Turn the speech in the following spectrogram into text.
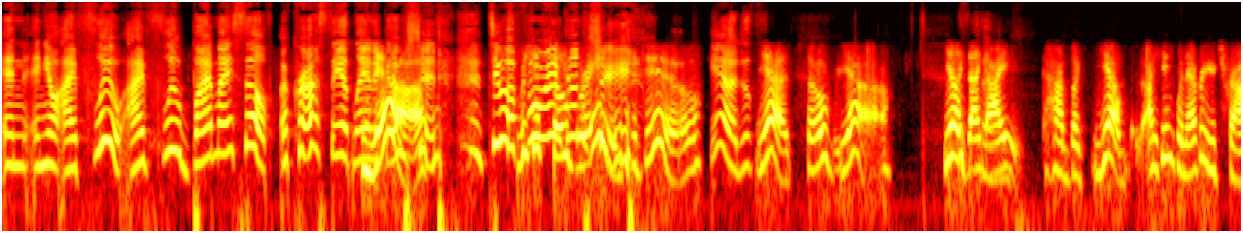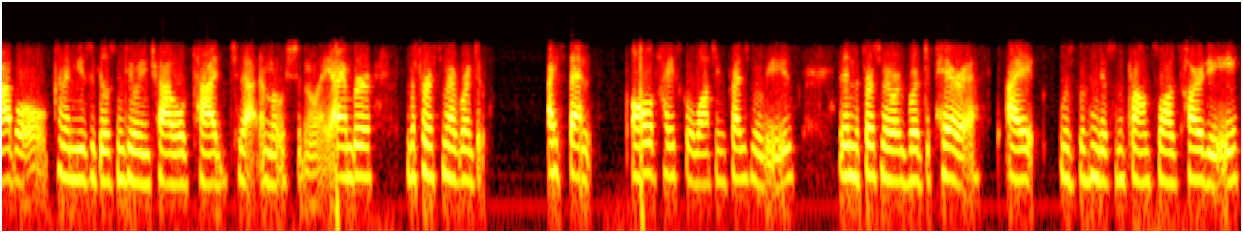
and and you know I flew I flew by myself across the Atlantic Yeah. Ocean to a Which foreign so country. great to do. Yeah, just Yeah, it's so yeah. Yeah, like like So- I have like yeah, I think whenever you travel, kind of music you listen to when you travel tied to that emotionally. I remember the first time I ever went to I spent all of high school watching French movies and then the first time I went to Paris, I was listening to some Francoise Hardy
